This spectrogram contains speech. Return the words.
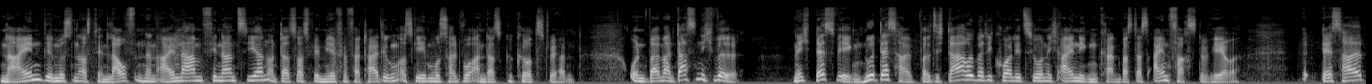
Nein, wir müssen aus den laufenden Einnahmen finanzieren und das, was wir mehr für Verteidigung ausgeben, muss halt woanders gekürzt werden. Und weil man das nicht will, nicht deswegen, nur deshalb, weil sich darüber die Koalition nicht einigen kann, was das Einfachste wäre. Deshalb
